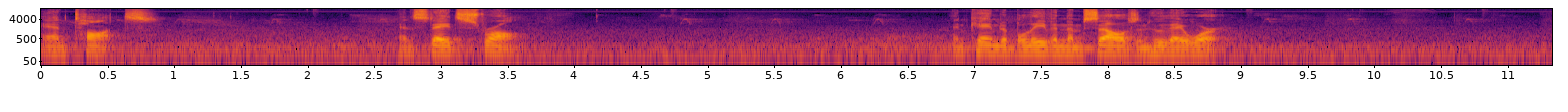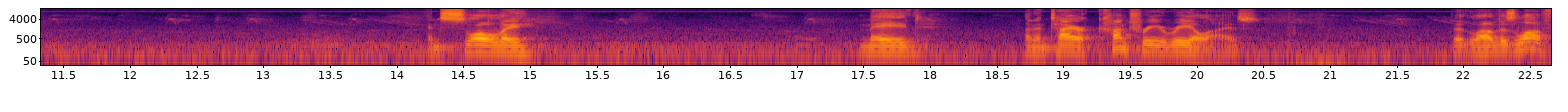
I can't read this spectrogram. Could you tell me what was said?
and taunts and stayed strong and came to believe in themselves and who they were. And slowly made an entire country realize that love is love.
